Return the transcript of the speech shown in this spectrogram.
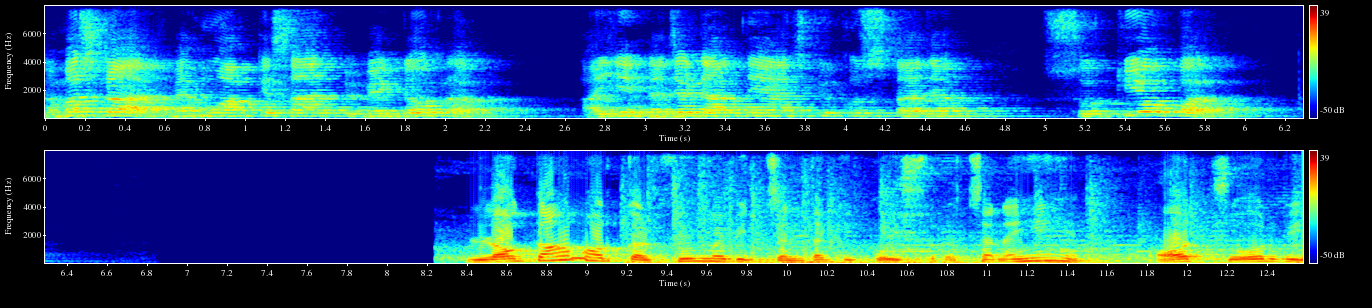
नमस्कार, मैं हूँ आपके साथ विवेक डोगरा। आइए नज़र डालते हैं आज की कुछ ताज़ा सुर्खियों पर। लॉकडाउन और कर्फ्यू में भी जनता की कोई सुरक्षा नहीं है और चोर भी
